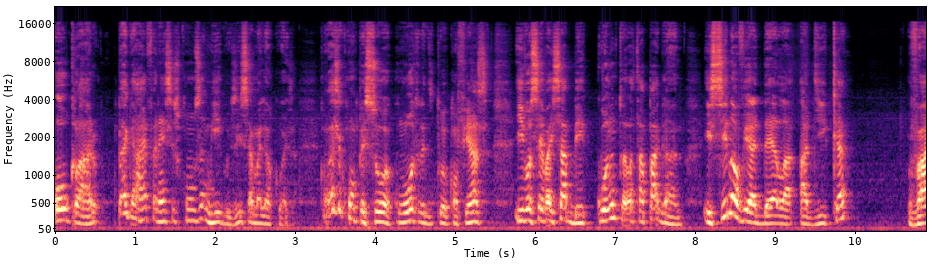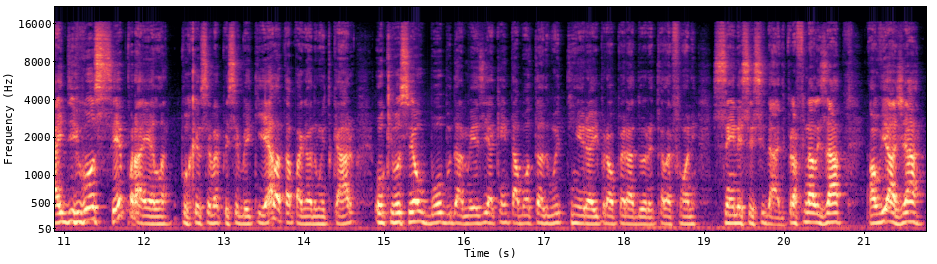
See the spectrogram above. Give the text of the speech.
ou claro, pegar referências com os amigos, isso é a melhor coisa. Conversa com uma pessoa, com outra de tua confiança, e você vai saber quanto ela está pagando. E se não vier dela a dica, vai de você para ela, porque você vai perceber que ela está pagando muito caro ou que você é o bobo da mesa e é quem está botando muito dinheiro aí para operadora de telefone sem necessidade. Para finalizar, ao viajar,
